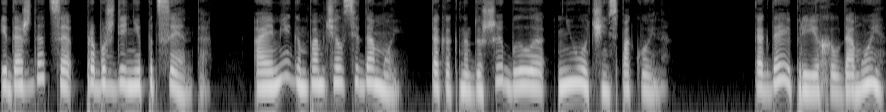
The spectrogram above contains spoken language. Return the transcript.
и дождаться пробуждения пациента, а я мигом помчался домой, так как на душе было не очень спокойно. Когда я приехал домой,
